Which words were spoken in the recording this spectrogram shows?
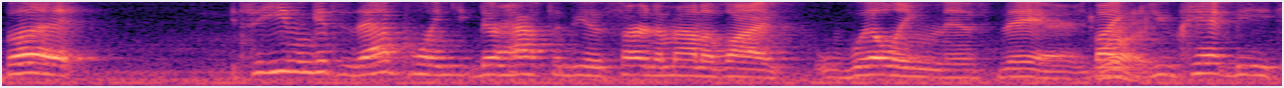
But to even get to that point, there has to be a certain amount of like willingness there. Like Right. you can't be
